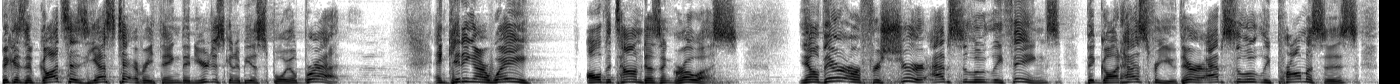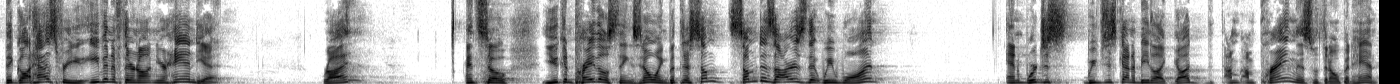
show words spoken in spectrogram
Because if God says yes to everything, then you're just going to be a spoiled brat. And getting our way all the time doesn't grow us. Now, there are for sure absolutely things that God has for you. There are absolutely promises that God has for you, even if they're not in your hand yet. Right? And so you can pray those things knowing, but there's some some desires that we want, and we're just we've just got to be like, God, I'm, I'm praying this with an open hand.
